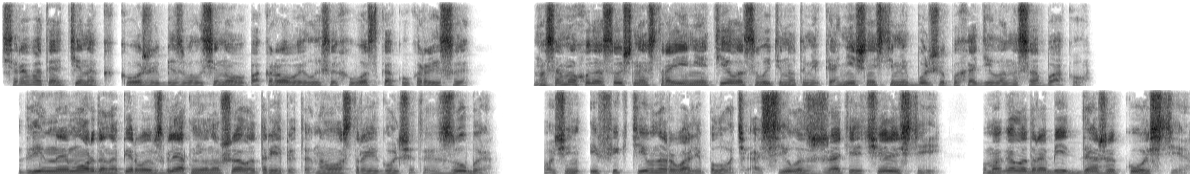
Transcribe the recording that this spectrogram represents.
Сероватый оттенок кожи, без волосяного покрова и лысый хвост, как у крысы. Но само худосочное строение тела с вытянутыми конечностями больше походило на собаку. Длинная морда на первый взгляд не внушала трепета, но острые игольчатые зубы очень эффективно рвали плоть, а сила сжатия челюстей помогала дробить даже кости.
